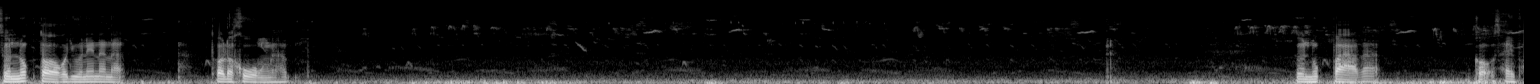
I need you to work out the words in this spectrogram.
ส่วนนกต่อก็อยู่ในนั้นนะทอระโขงนะครับส่วนนกป่าก็เกาะสายไฟ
